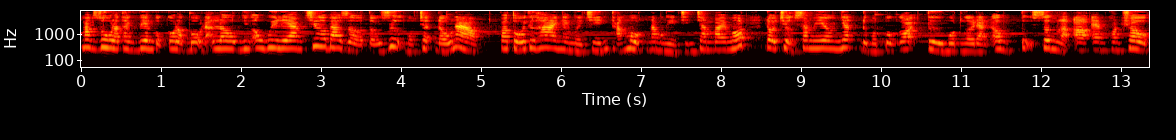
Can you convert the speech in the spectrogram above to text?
Mặc dù là thành viên của câu lạc bộ đã lâu nhưng ông William chưa bao giờ tới dự một trận đấu nào. Vào tối thứ hai ngày 19 tháng 1 năm 1931, đội trưởng Samuel nhận được một cuộc gọi từ một người đàn ông tự xưng là RM Control.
